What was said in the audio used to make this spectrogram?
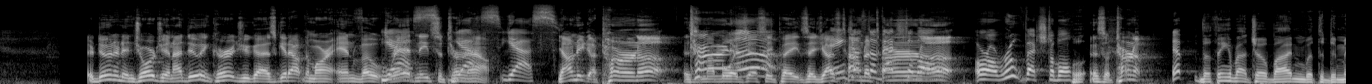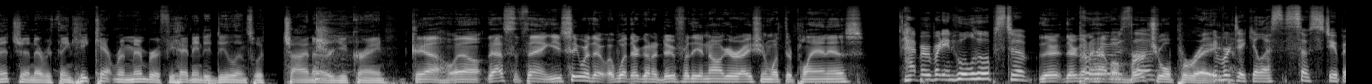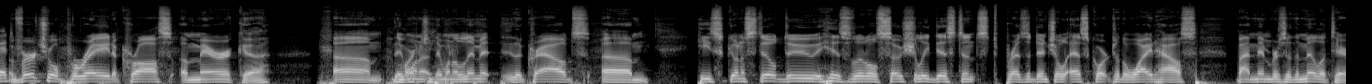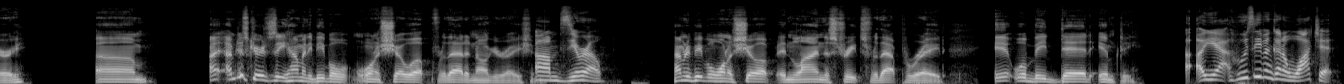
They're doing it in Georgia, and I do encourage you guys get out tomorrow and vote. Yes. Red needs to turn yes, out. Yes. Y'all need to turn up, as Turn my boy up. Jesse Payton says. Y'all, it's time to a turn vegetable up. or a root vegetable. It's a turnip. yep. The thing about Joe Biden with the dementia and everything, he can't remember if he had any dealings with China or Ukraine. Yeah, well, that's the thing. You see where they, what they're going to do for the inauguration, what their plan is? Have everybody in hula hoops to They're, they're going to have a Peruse the- virtual parade. ridiculous. So stupid. a virtual parade across America. Um, they want to they want to limit the crowds. Um, he's going to still do his little socially distanced presidential escort to the White House by members of the military. Um, I, I'm just curious to see how many people want to show up for that inauguration. Um, zero. how many people want to show up and line the streets for that parade? It will be dead empty. Uh, yeah. Who's even going to watch it?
